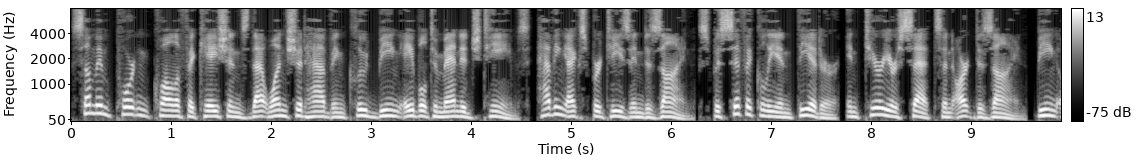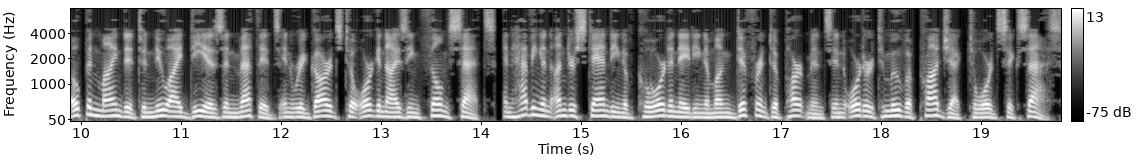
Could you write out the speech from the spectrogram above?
Some important qualifications that one should have include being able to manage teams, having expertise in design specifically in theater, interior sets and art design, being open-minded to new ideas and methods in regards to organizing film sets, and having an understanding of coordinating among different departments in order to move a project towards success.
